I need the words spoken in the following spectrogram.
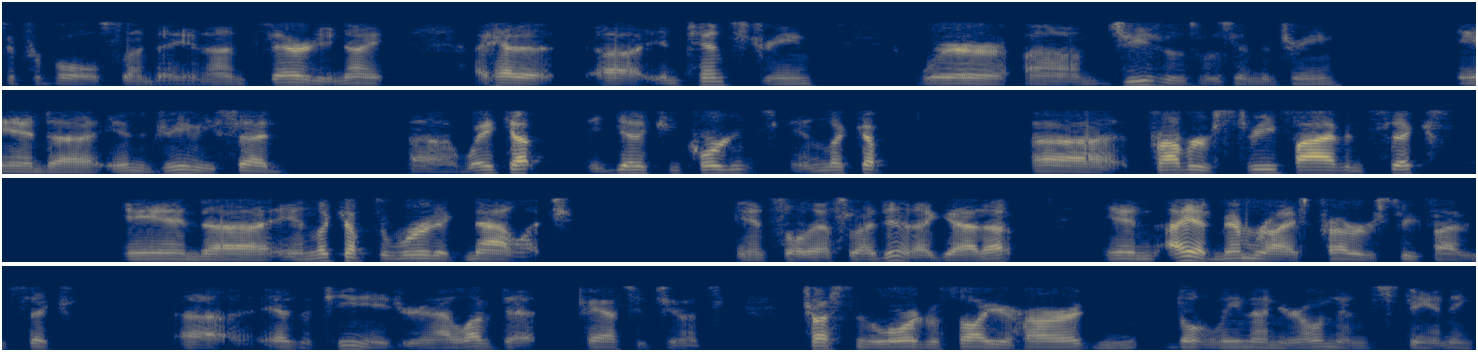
Super Bowl Sunday, and on Saturday night, I had a uh, intense dream where um, Jesus was in the dream, and uh, in the dream he said, uh, "Wake up, you get a concordance, and look up uh, Proverbs three, five, and six, and uh, and look up the word acknowledge." And so that's what I did. I got up, and I had memorized Proverbs three, five, and six uh, as a teenager, and I loved that passage. You know, it's trust in the Lord with all your heart, and don't lean on your own understanding.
